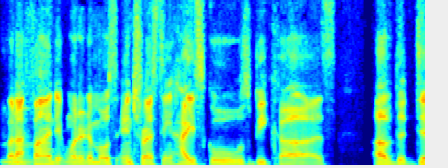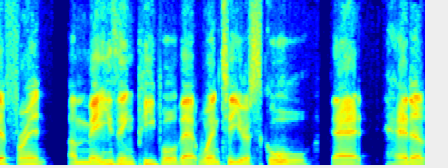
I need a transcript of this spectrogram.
But I Mhm. find it one of the most interesting high schools because of the different amazing people that went to your school that had uh,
